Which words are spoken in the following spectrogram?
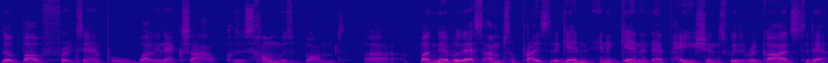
the above, for example, while in exile because his home was bombed. Uh, but nevertheless, I'm surprised again and again at their patience with regards to their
